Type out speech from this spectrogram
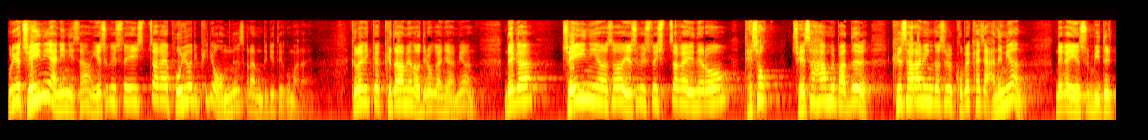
우리가 죄인이 아닌 이상 예수 그리스도의 십자가의 보혈이 필요 없는 사람들이 되고 말아요. 그러니까 그 다음엔 어디로 가냐면 내가 죄인이어서 예수 그리스도의 십자가의 은혜로 대속 죄 사함을 받을 그 사람인 것을 고백하지 않으면 내가 예수 믿을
